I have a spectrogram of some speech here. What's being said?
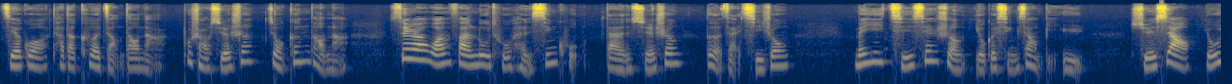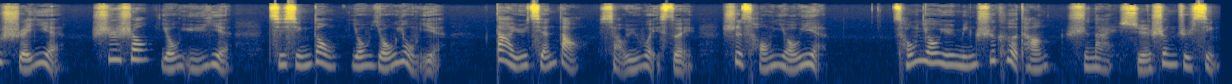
结果他的课讲到哪，不少学生就跟到哪。虽然往返路途很辛苦，但学生乐在其中。梅贻琦先生有个形象比喻：学校有水也，师生有鱼也，其行动有游泳也。大于前导，小于尾随，是从游也。从游于名师课堂，实乃学生之幸。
